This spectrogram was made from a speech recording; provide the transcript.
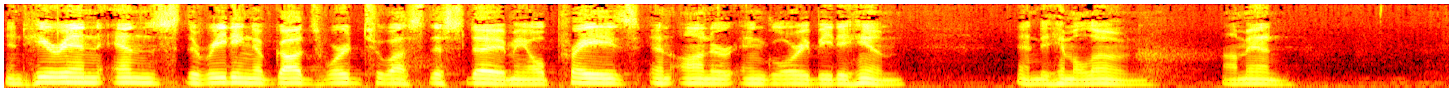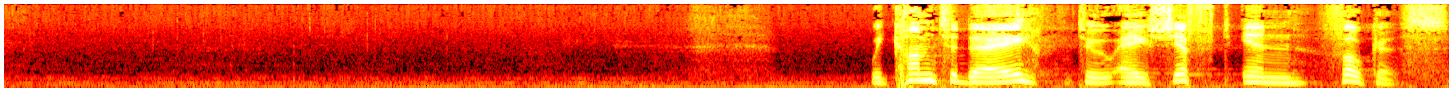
And herein ends the reading of God's word to us this day. May all praise and honor and glory be to him and to him alone. Amen. We come today to a shift in focus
